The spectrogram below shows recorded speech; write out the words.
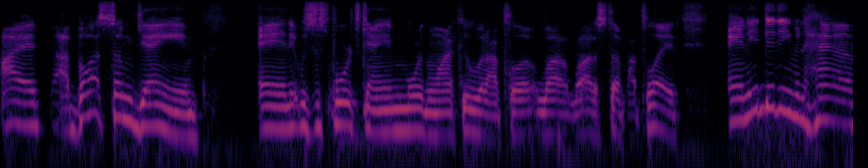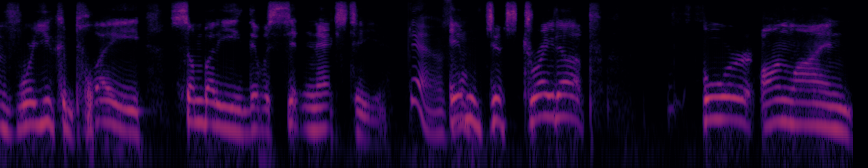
I I bought some game, and it was a sports game more than likely what I play. A lot, a lot of stuff I played, and it didn't even have where you could play somebody that was sitting next to you. Yeah, it was, It was just straight up for online.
